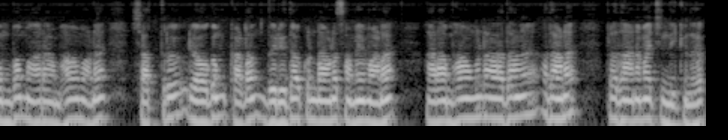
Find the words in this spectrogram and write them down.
കുംഭം ആറാം ഭാവമാണ്. ശത്രു രോഗം കടം ദുരിതമൊക്കെ ഉണ്ടാകുന്ന സമയമാണ്. ആറാം ഭാവം കൊണ്ടാണ് അതാണ് അതാണ് പ്രധാനമായി ചിന്തിക്കുന്നത്.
